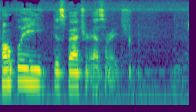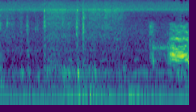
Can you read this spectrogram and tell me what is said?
Copley Dispatcher SRH. Uh,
